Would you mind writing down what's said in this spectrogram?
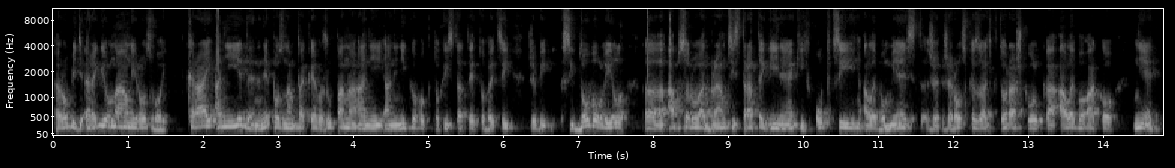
robiť regionálny rozvoj. Kraj ani jeden, nepoznám takého župana ani, ani nikoho, kto chystá tieto veci, že by si dovolil uh, absorbovať v rámci stratégií nejakých obcí alebo miest, že, že rozkazovať, ktorá školka, alebo ako nie,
